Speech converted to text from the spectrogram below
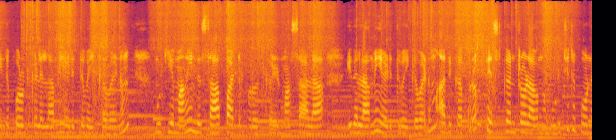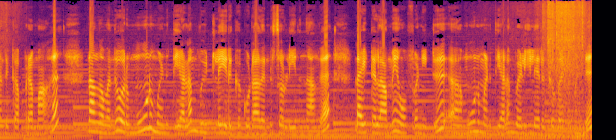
இந்த பொருட்கள் எல்லாமே எடுத்து வைக்க வேணும். முக்கியமாக இந்த சாப்பாட்டு பொருட்கள் மசாலா இதெல்லாமே எடுத்து வைக்க வேணும். அதுக்கப்புறம் பெஸ்ட் கண்ட்ரோல் அவங்க முடிச்சுட்டு போனதுக்கு அப்புறமாக நாங்கள் வந்து ஒரு மூணு மணித்தியாலம் வீட்டில் இருக்கக்கூடாதுன்னு சொல்லியிருந்தாங்க. லைட் எல்லாமே ஆஃப் பண்ணிவிட்டு மூணு மணித்தியாலம் வெளியில் இருக்க வேணுமெண்டு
